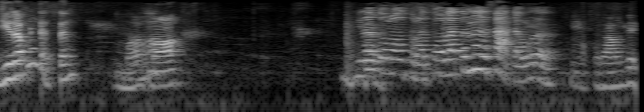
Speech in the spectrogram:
जिरा पण टाकतात मा जिरा तोला थोडा तोला तर ना साठावर राहू दे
